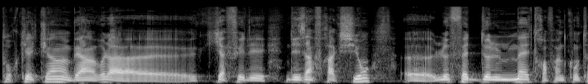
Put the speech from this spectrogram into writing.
pour quelqu'un, eh bien voilà, euh, qui a fait des, des infractions, euh, le fait de le mettre en fin de compte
